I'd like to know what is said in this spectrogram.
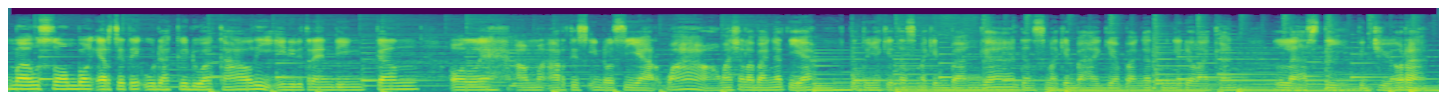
mau sombong RCT udah kedua kali ini ditrendingkan oleh ama artis Indosiar. Wow, Masya Allah banget ya. Tentunya kita semakin bangga dan semakin bahagia banget mengidolakan Lesti Kejora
